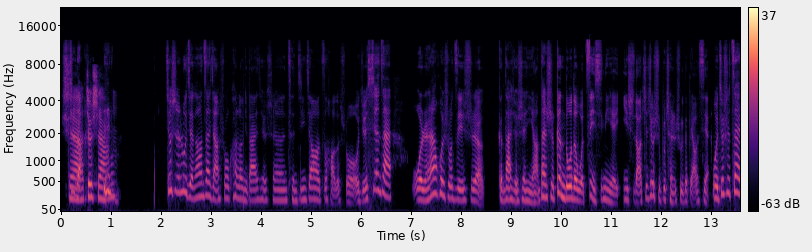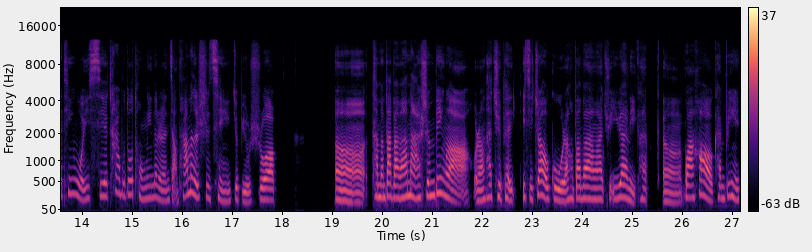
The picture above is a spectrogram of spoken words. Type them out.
是的，就是啊。就是陆姐刚刚在讲说，快乐女大学生曾经骄傲自豪的说，我觉得现在我仍然会说自己是跟大学生一样，但是更多的我自己心里也意识到，这就是不成熟的表现。我就是在听我一些差不多同龄的人讲他们的事情，就比如说，嗯，他们爸爸妈妈生病了，我让他去陪一起照顾，然后爸爸妈妈去医院里看，嗯，挂号看病，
